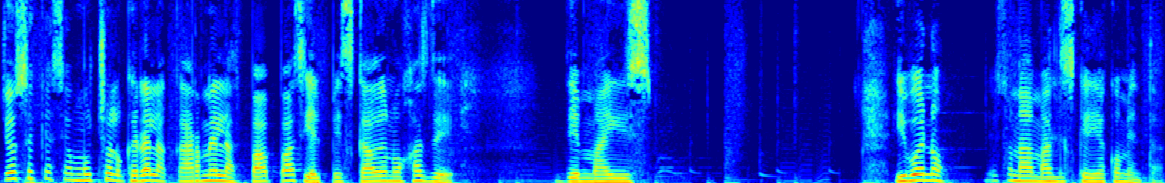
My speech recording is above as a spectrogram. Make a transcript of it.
yo sé que hacía mucho lo que era la carne, las papas y el pescado en hojas de, de maíz. Y bueno, eso nada más les quería comentar.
